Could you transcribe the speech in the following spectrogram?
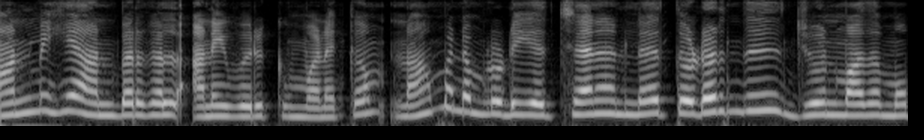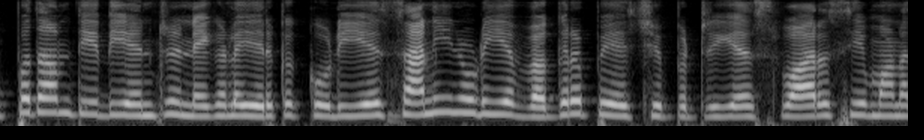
ஆன்மீக அன்பர்கள் அனைவருக்கும் வணக்கம். நாம் நம்மளுடைய சேனலில் தொடர்ந்து ஜூன் மாதம் முப்பதாம் தேதி அன்று நிகழ இருக்கக்கூடிய சனியினுடைய வக்ர பற்றிய சுவாரஸ்யமான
